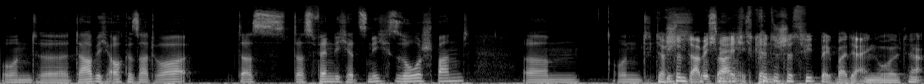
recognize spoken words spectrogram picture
Und äh, da habe ich auch gesagt, oh, das, das fände ich jetzt nicht so spannend. Ähm, und das stimmt, da habe ich sagen, mir echt kritisches bin, Feedback bei dir eingeholt, ja,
